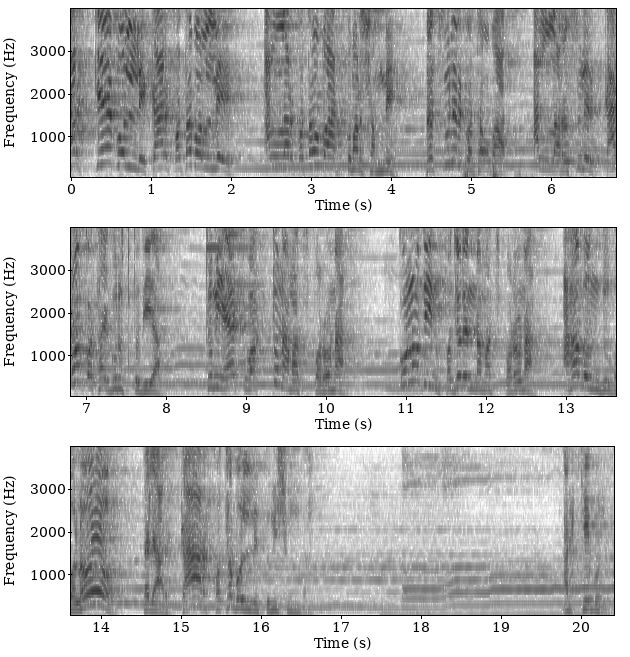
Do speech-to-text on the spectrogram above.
আর কে বললে, কার কথা বললে, আল্লাহর কথাও বাদ তোমার সামনে, রসুলের কথাও বাদ, আল্লাহ রসুলের কারও কথায় গুরুত্ব দিয়া, তুমি এক ওয়াক্ত নামাজ পড়ো না, কোনোদিন ফজরের নামাজ পড়ো না। আহা বন্ধু, বলো। তাহলে আর কার কথা বললে তুমি শুনবা? আর কে বলবে?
